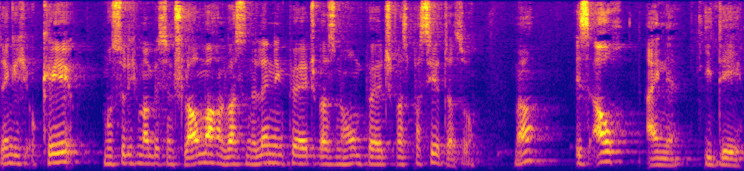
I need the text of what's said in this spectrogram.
denke ich, okay, musst du dich mal ein bisschen schlau machen, was ist eine Landingpage, was ist eine Homepage, was passiert da so. Ja? Ist auch eine Idee.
